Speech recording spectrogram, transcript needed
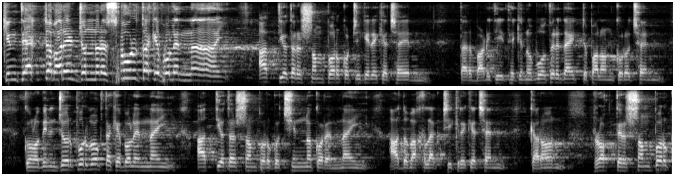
কিন্তু একটা বারের জন্য রসুল তাকে বলেন নাই আত্মীয়তার সম্পর্ক টিকে রেখেছেন। তার বাড়িতেই থেকে নবুয়তের দায়িত্ব পালন করেছেন। কোনোদিন জোরপূর্বক তাকে বলেন নাই, আত্মীয়তার সম্পর্ক ছিন্ন করেন নাই, আদব আখলাক ঠিক রেখেছেন, কারণ রক্তের সম্পর্ক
